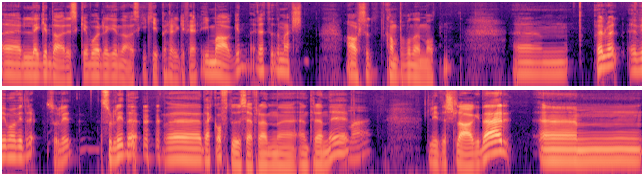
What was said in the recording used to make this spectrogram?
eh, legendariske, vår legendariske keeper Helge Fjell i magen rett etter matchen. Avsluttet kampen på den måten. Vel, vel, vi må videre. Solid. Solid, det. Det er ikke ofte du ser fra en, en trener. Lite slag der. Um,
